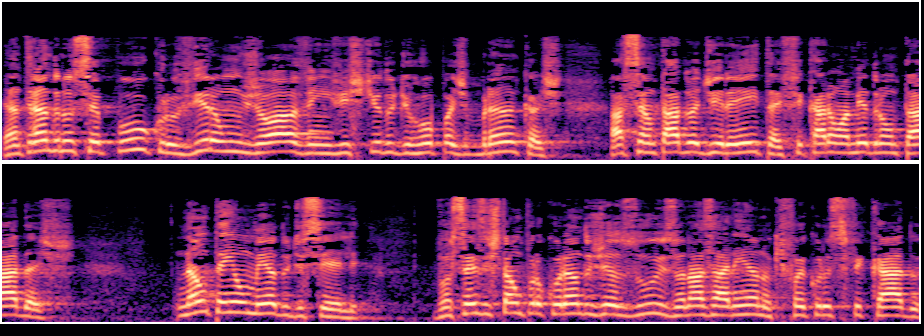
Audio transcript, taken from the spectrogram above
Entrando no sepulcro, viram um jovem vestido de roupas brancas, assentado à direita, e ficaram amedrontadas. Não tenham medo, disse ele. Vocês estão procurando Jesus, o Nazareno, que foi crucificado.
